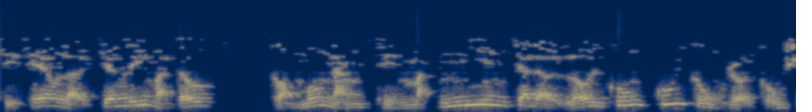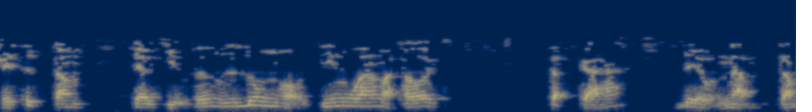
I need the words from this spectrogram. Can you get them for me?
thì theo lời chân lý mà tu, còn muốn nặng thì mặc nhiên cho đời lôi cuốn cuối cùng rồi cũng sẽ thức tâm, theo chiều hướng luân hồi tiến hóa mà thôi. Tất cả đều nằm trong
